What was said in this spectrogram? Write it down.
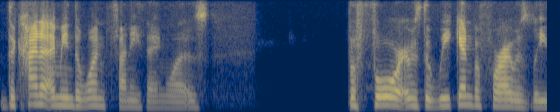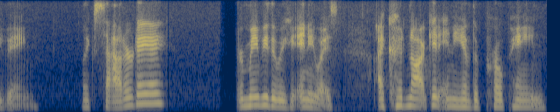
the kind of, I mean, the one funny thing was before it was the weekend before I was leaving, like Saturday or maybe the weekend. Anyways, I could not get any of the propane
